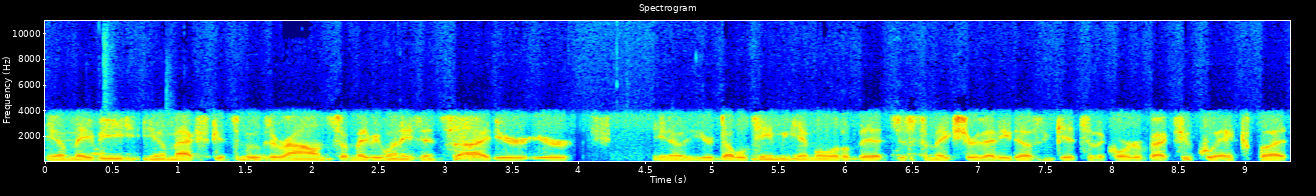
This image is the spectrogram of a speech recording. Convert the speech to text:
you know maybe you know Max gets moved around, so maybe when he's inside, you're you're you know you're double teaming him a little bit just to make sure that he doesn't get to the quarterback too quick. But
